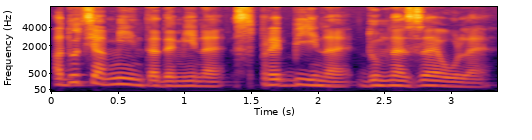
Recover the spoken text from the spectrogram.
Aduți aminte de mine spre bine, Dumnezeule,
